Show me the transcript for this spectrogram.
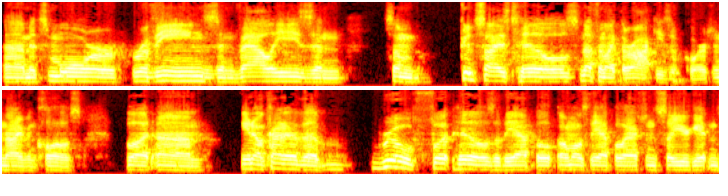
Um, it's more ravines and valleys and some good sized hills, nothing like the Rockies, of course, and not even close. But um, you know, kind of the real foothills of the Apple, almost the Appalachians. So you're getting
